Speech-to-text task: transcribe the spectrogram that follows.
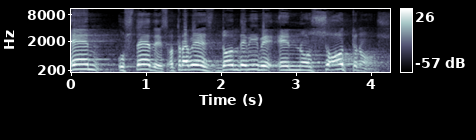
en ustedes. Otra vez, ¿dónde vive? En nosotros.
